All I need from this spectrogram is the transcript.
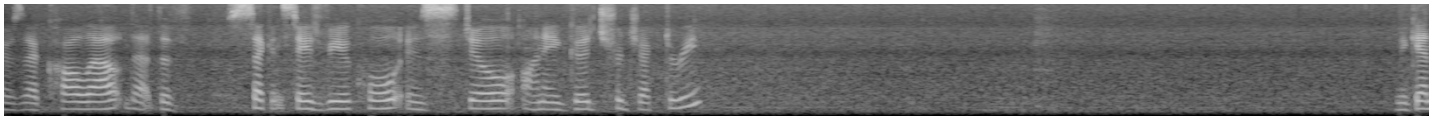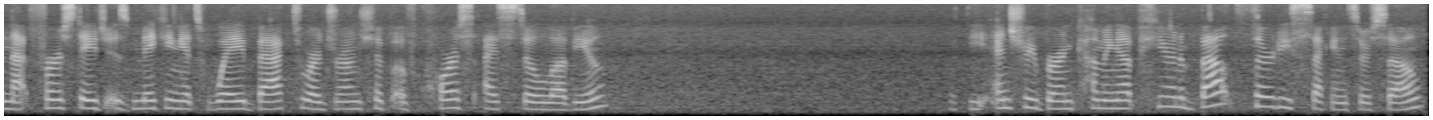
There's that call out that the second stage vehicle is still on a good trajectory. And again, that first stage is making its way back to our drone ship. Of course, I still love you. With the entry burn coming up here in about 30 seconds or so.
